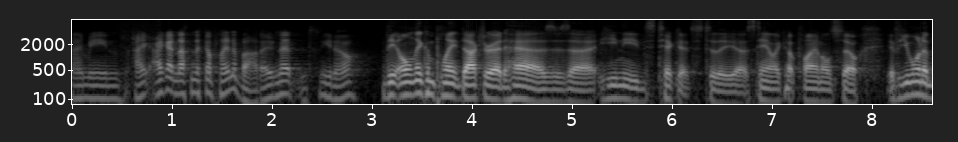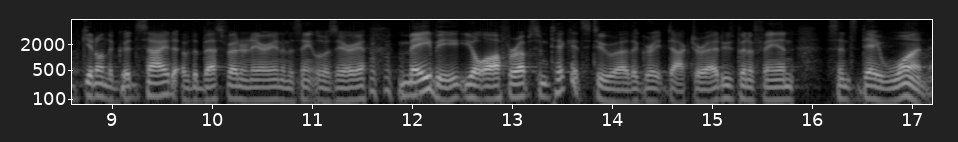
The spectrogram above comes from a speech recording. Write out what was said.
I mean, I, I got nothing to complain about. I that you know. The only complaint Dr. Ed has is uh, he needs tickets to the uh, Stanley Cup Finals. So if you want to get on the good side of the best veterinarian in the St. Louis area, maybe you'll offer up some tickets to uh, the great Dr. Ed, who's been a fan since day one.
